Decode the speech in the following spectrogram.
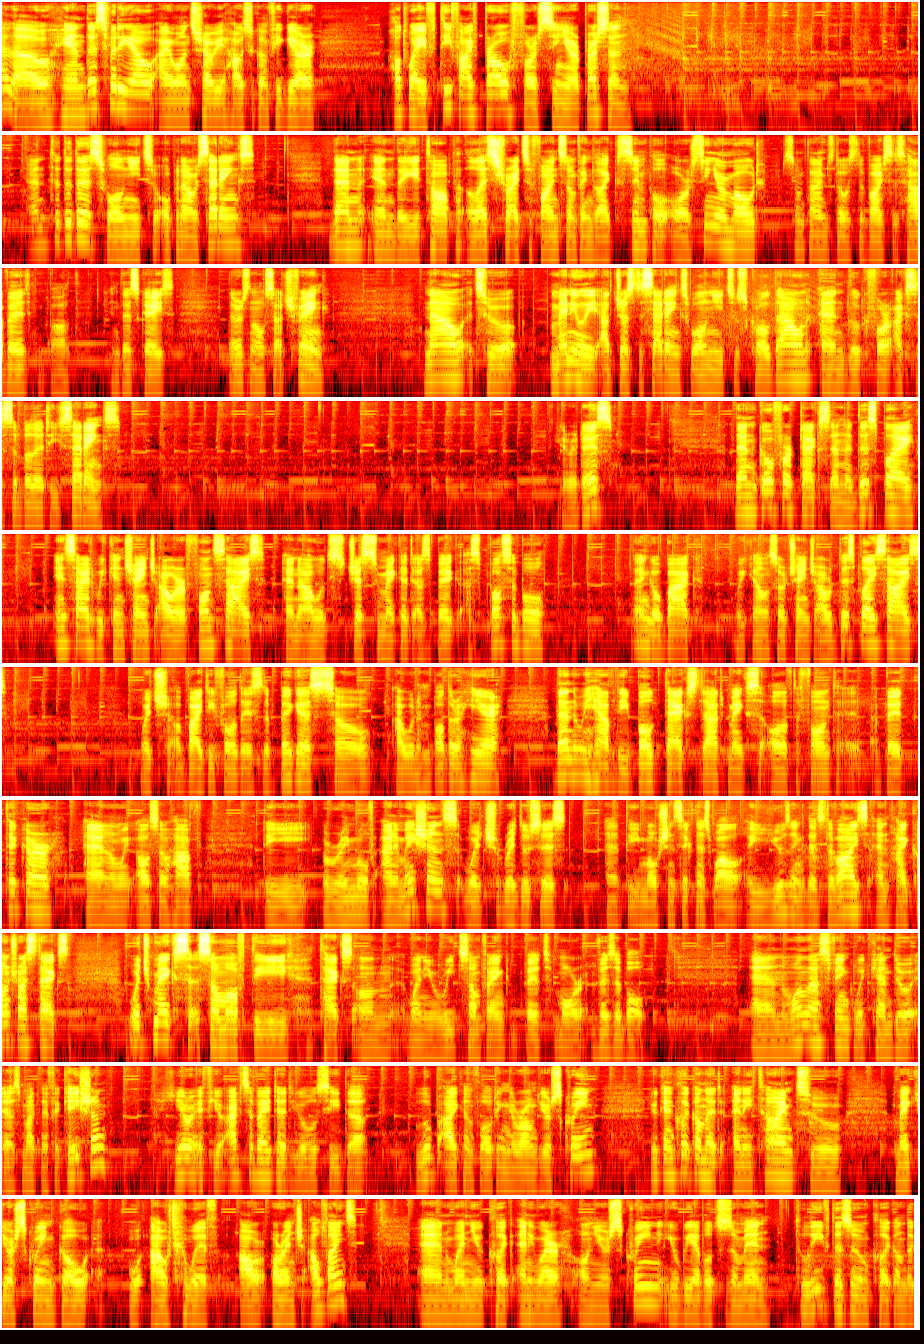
Hello, in this video I want to show you how to configure HOTWAV T5 Pro for a senior person. And to do this we'll need to open our settings. Then in the top let's try to find something like simple or senior mode. Sometimes those devices have it, but in this case there's no such thing. Now to manually adjust the settings we'll need to scroll down and look for accessibility settings. Here it is. Then go for text and the display. Inside we can change our font size and I would suggest to make it as big as possible. Then go back. We can also change our display size, which by default is the biggest, so I wouldn't bother here. Then we have the bold text that makes all of the font a bit thicker and we also have the remove animations which reduces uh, the motion sickness while using this device and high contrast text which makes some of the text on when you read something a bit more visible. And one last thing we can do is magnification. Here if you activate it you will see the loop icon floating around your screen. You can click on it anytime to make your screen go out with our orange outlines and when you click anywhere on your screen you'll be able to zoom in. To leave the zoom click on the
